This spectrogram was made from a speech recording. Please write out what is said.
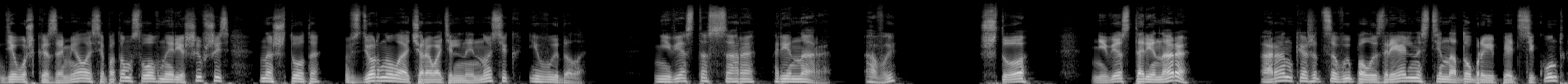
Девушка замялась, а потом, словно решившись на что-то, вздернула очаровательный носик и выдала. «Невеста Сара Ренара. А вы?» «Что? Невеста Ренара?» Аран, кажется, выпал из реальности на добрые пять секунд,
